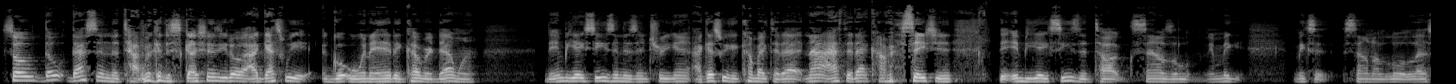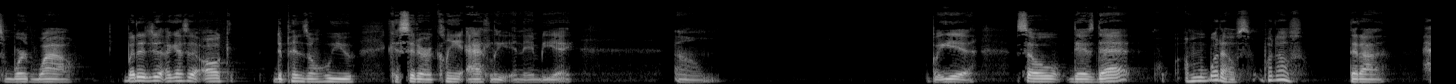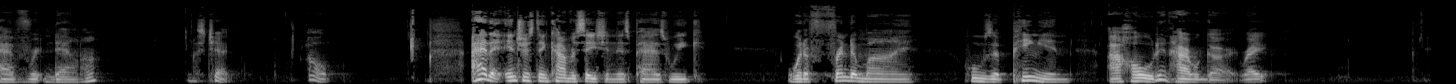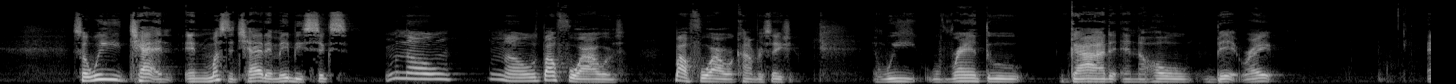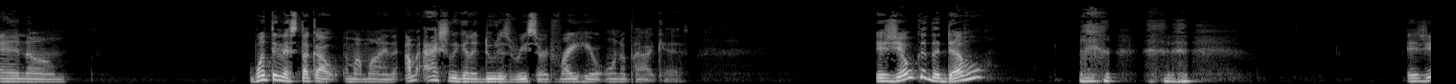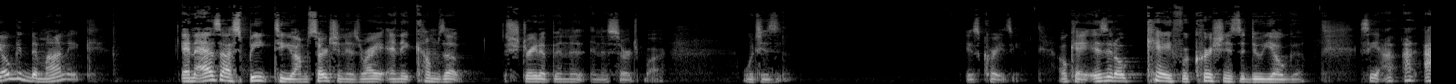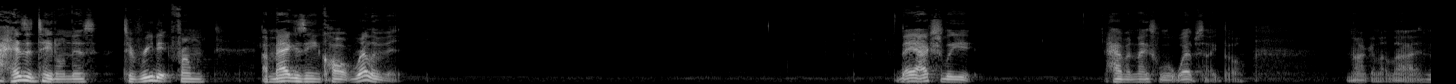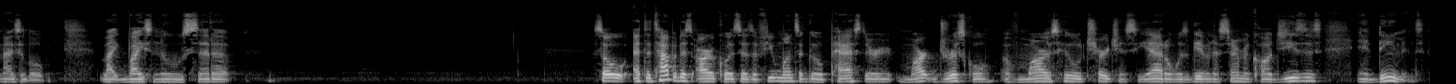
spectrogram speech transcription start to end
so though that's in the topic of discussions, you know, I guess we go, went ahead and covered that one. The NBA season is intriguing. I guess we could come back to that now. After that conversation, the NBA season talk sounds a, it make makes it sound a little less worthwhile. But it just, I guess it all depends on who you consider a clean athlete in the NBA. Um, but yeah, so there's that. Mean, what else? What else that I have written down? Huh? Let's check. Oh, I had an interesting conversation this past week with a friend of mine whose opinion I hold in high regard, right? So we chatting and must have chatted maybe six, no, no, it was about four hours, about four hour conversation. And we ran through God and the whole bit, right? And um one thing that stuck out in my mind, I'm actually going to do this research right here on the podcast. Is yoga the devil? is yoga demonic? And as I speak to you, I'm searching this right, and it comes up straight up in the in the search bar, which is is crazy. Okay, is it okay for Christians to do yoga? See, I, I, I hesitate on this to read it from a magazine called Relevant. They actually have a nice little website though. Not gonna lie, nice little like Vice News setup. So at the top of this article, it says a few months ago, Pastor Mark Driscoll of Mars Hill Church in Seattle was given a sermon called Jesus and Demons.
